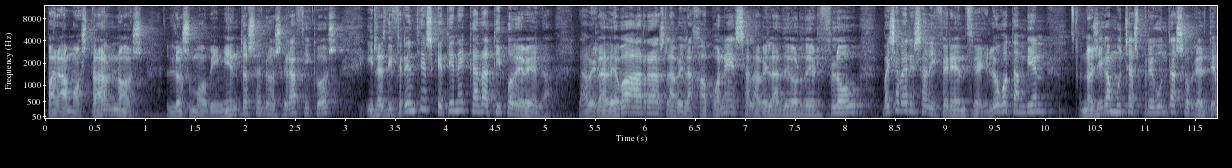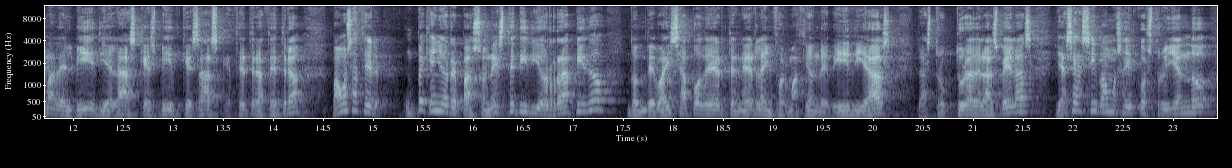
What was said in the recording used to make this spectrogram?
para mostrarnos los movimientos en los gráficos y las diferencias que tiene cada tipo de vela. La vela de barras, la vela japonesa, la vela de order flow, vais a ver esa diferencia. Y luego también nos llegan muchas preguntas sobre el tema del y el ask, que es bid, que es ask, etcétera, etcétera. Vamos a hacer un pequeño repaso en este vídeo rápido donde vais a poder tener la información de bid y la estructura de las velas, y así así vamos a ir construyendo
